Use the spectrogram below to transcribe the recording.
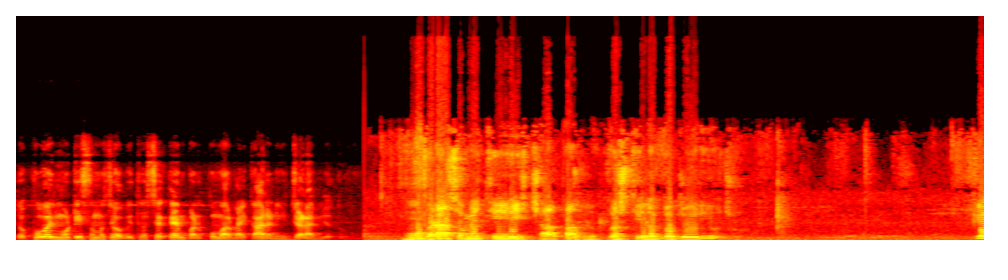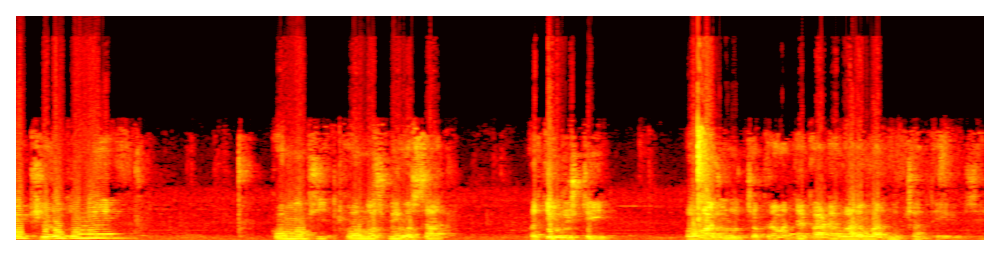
તો ખૂબ જ મોટી સમસ્યા ઊભી થશે તેમ પણ કુમારભાઈ કાનાણીએ જણાવ્યું હતું. હું ઘણા સમયથી ચાર પાંચ વર્ષથી લગભગ જોઈ રહ્યો છું કે ખેડૂતોને કમોસમી વરસાદ, અતિવૃષ્ટિ, વાવાઝોડું, ચક્રવાતને કારણે વારંવાર નુકસાન થઈ રહ્યું છે.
